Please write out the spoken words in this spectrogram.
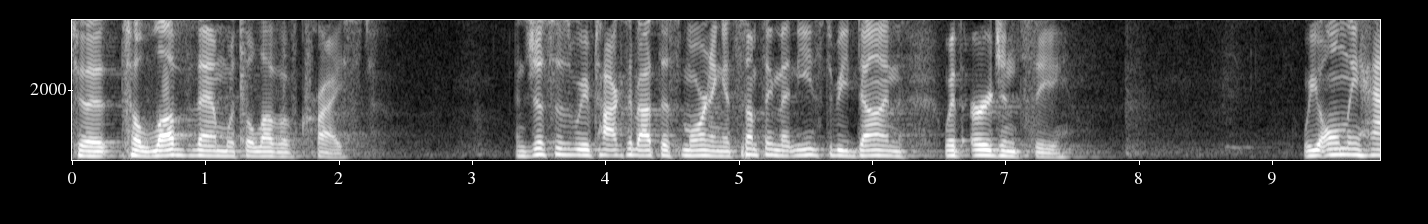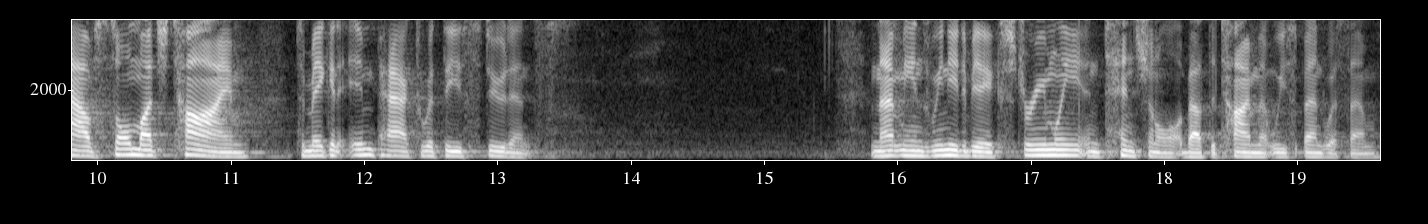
to, to love them with the love of Christ. And just as we've talked about this morning, it's something that needs to be done with urgency. We only have so much time to make an impact with these students. And that means we need to be extremely intentional about the time that we spend with them.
